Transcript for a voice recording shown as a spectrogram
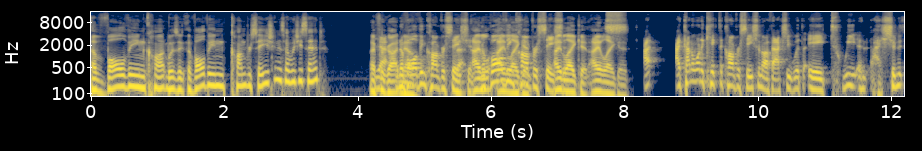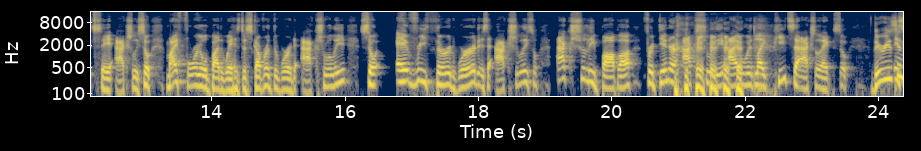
evolving con was it evolving conversation? Is that what you said? I yeah, forgot. An evolving conversation. I, an evolving I like conversation. It. I like it. I like it. I, I kind of want to kick the conversation off actually with a tweet, and I shouldn't say actually. So my four year old, by the way, has discovered the word actually. So every third word is actually. So actually, Baba, for dinner, actually, I would like pizza. Actually, like so. There is an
